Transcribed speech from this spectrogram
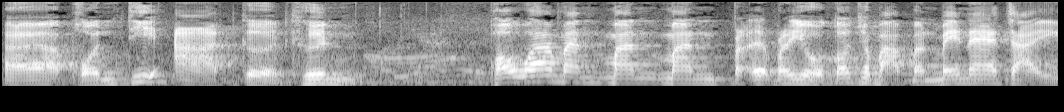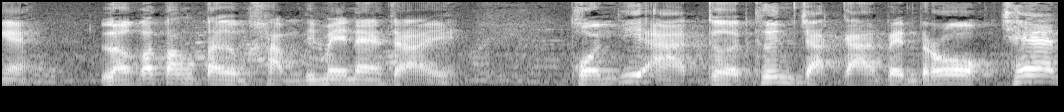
เอ่อผลที่อาจเกิดขึ้นของเนี้ยเลย เพราะว่ามันมันมันประโยชน์ต้นฉบับมันไม่แน่ใจไงเราก็ต้องเติมคำที่ไม่แน่ใจ ผลที่อาจเกิดขึ้นจากการเป็นโรค เช่น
